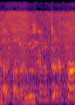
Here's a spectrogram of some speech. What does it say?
I thought I was gonna turn purple.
